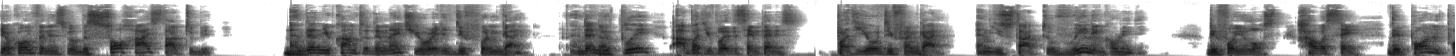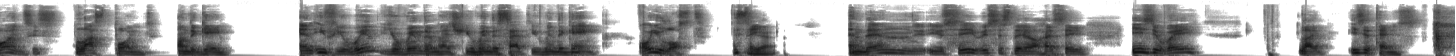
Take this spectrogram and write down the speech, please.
your confidence will be so high, start to be. Mm. And then you come to the match, you're already different guy. And then yeah. you play, ah, but you play the same tennis, but you're different guy. And you start to winning already before you lost. How I say, the opponent points is last point on the game. And if you win, you win the match, you win the set, you win the game, or you lost the same. Yeah. And then you see, this is the, I say, easy way, like easy tennis.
